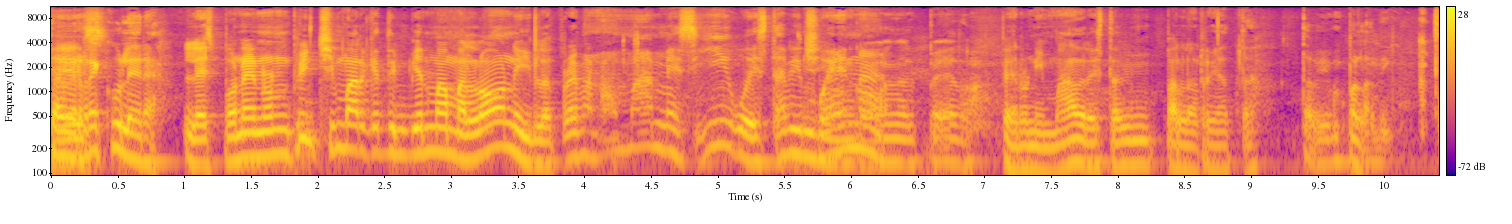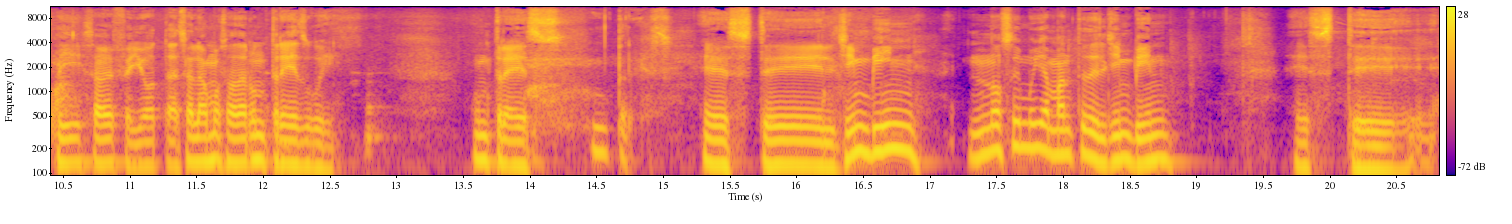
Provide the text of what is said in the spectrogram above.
Sabe Es- re culera. Les ponen un pinche marketing bien mamalón y los prueban. No mames, sí, güey, está bien buena. Chingón el pedo. Pero ni madre, está bien para la riata. Está bien paladín. Sí, sabe feyota. Esa le vamos a dar un 3, güey. Un 3. Un tres. Este, el Jim Bean. No soy muy amante del Jim Bean. Este.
